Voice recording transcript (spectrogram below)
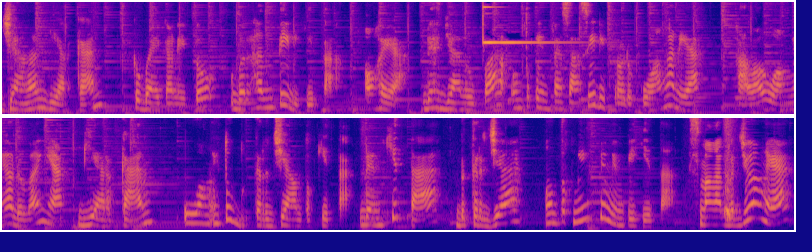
Jangan biarkan kebaikan itu berhenti di kita. Oh ya, dan jangan lupa untuk investasi di produk keuangan ya kalau uangnya udah banyak. Biarkan uang itu bekerja untuk kita. Dan kita bekerja untuk mimpi-mimpi kita. Semangat berjuang ya!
